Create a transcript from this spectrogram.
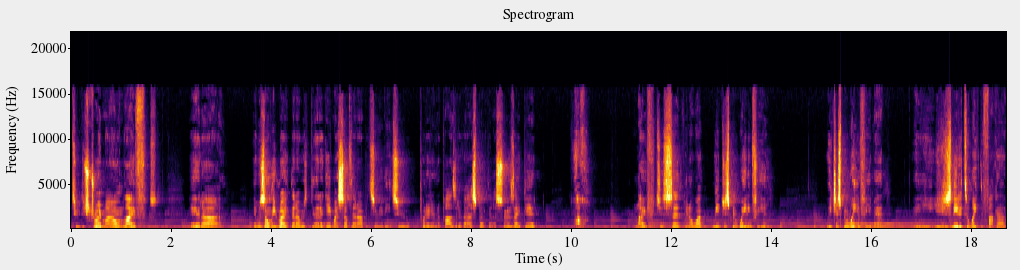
to destroy my own life. It uh, it was only right that I was that I gave myself that opportunity to put it in a positive aspect. And as soon as I did, wow, life just said, you know what? We've just been waiting for you. We've just been waiting for you, man. You just needed to wake the fuck up.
